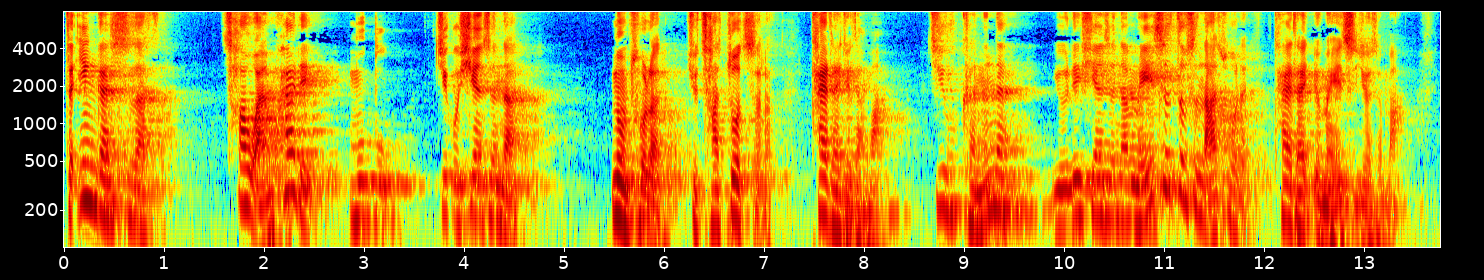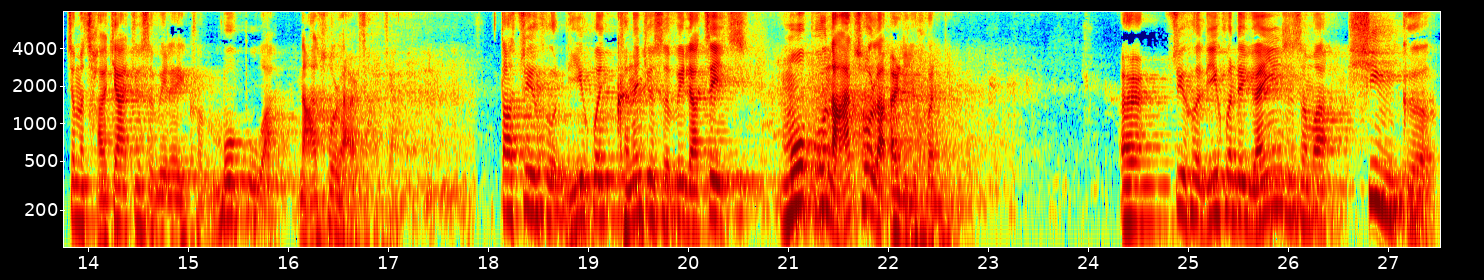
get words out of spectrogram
这应该是啊，擦碗筷的抹布。结果先生呢，弄错了，去擦桌子了。太太就在骂。几乎可能呢，有的先生呢，每一次都是拿错的，太太就每一次就是骂。这么吵架就是为了一块抹布啊，拿错了而吵架。到最后离婚，可能就是为了这次抹布拿错了而离婚的。而最后离婚的原因是什么？性格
